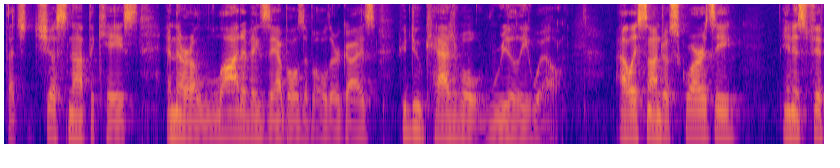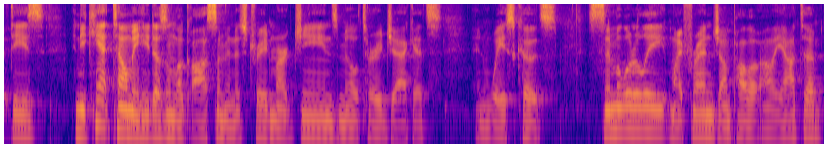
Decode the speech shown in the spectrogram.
that's just not the case. And there are a lot of examples of older guys who do casual really well. Alessandro Squarzi, in his 50s, and you can't tell me he doesn't look awesome in his trademark jeans, military jackets, and waistcoats. Similarly, my friend Giampaolo Alliata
